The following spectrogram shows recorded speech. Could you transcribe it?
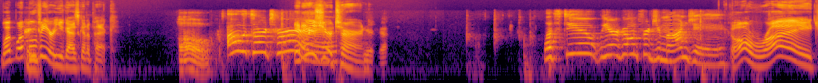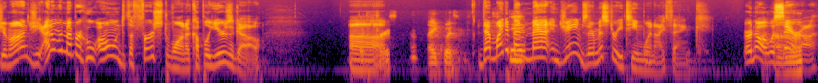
What what movie are you guys going to pick? Oh, Oh, it's our turn. It is your turn. Let's do. We are going for Jumanji. All right, Jumanji. I don't remember who owned the first one a couple years ago. The Uh, first like with that might have been Matt and James, their mystery team win, I think. Or no, it was Sarah.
